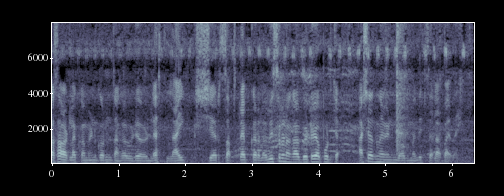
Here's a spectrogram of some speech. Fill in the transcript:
कसा वाटला कमेंट करून सांगा. व्हिडिओ आवडल्यास लाईक शेअर सबस्क्राईब करायला विसरू नका. भेटूया पुढच्या अशाच नवीन ब्लॉगमध्ये. चला बाय बाय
